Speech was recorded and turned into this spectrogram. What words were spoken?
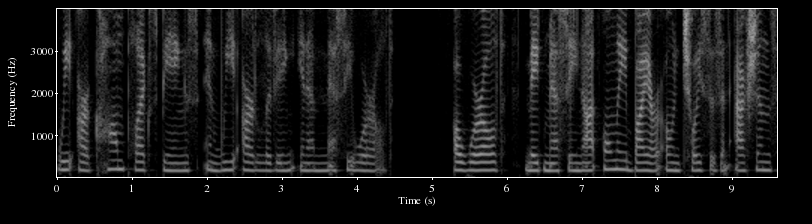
We are complex beings and we are living in a messy world. A world made messy not only by our own choices and actions,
